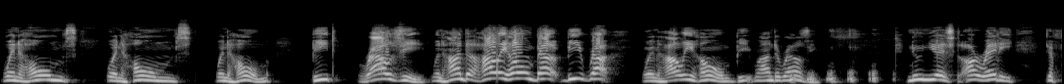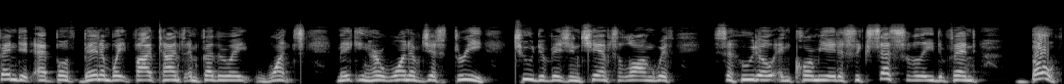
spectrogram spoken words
when Holmes when Holmes when Holm beat Rousey when Honda Holly Holm beat Rou- when Holly Holm beat Ronda Rousey. Nunes already defended at both bantamweight five times and featherweight once, making her one of just three two division champs, along with Cejudo and Cormier to successfully defend both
